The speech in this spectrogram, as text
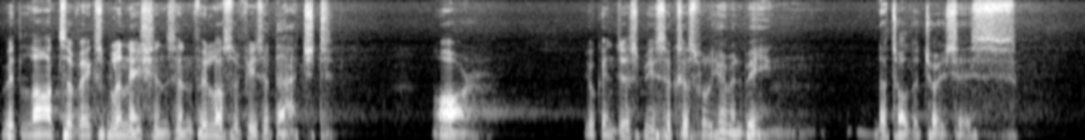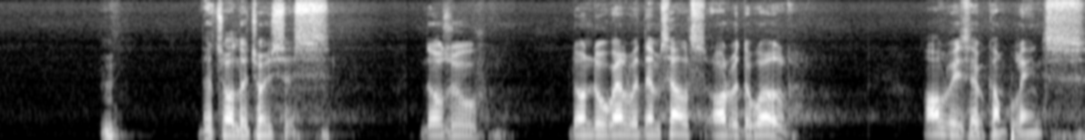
with lots of explanations and philosophies attached, or you can just be a successful human being. That's all the choice is. Hmm? That's all the choice is. Those who don't do well with themselves or with the world always have complaints.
